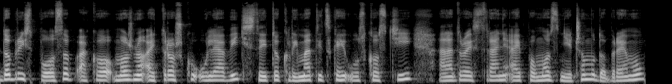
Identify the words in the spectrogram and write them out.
dobrý spôsob, ako možno aj trošku uľaviť z tejto klimatickej úzkosti a na druhej strane aj pomôcť niečomu dobrému.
